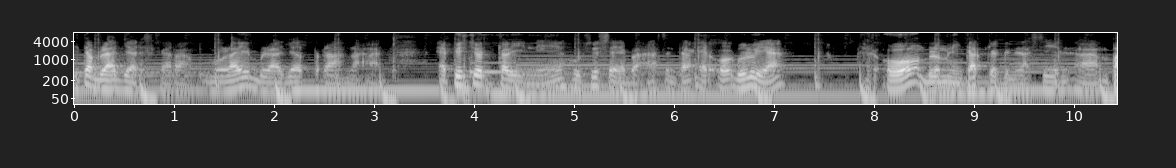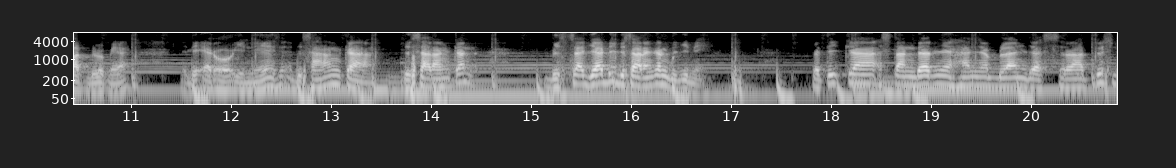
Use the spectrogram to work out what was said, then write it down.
Kita belajar sekarang mulai belajar perlahan-lahan. Episode kali ini khusus saya bahas tentang RO dulu ya RO belum meningkat ke generasi uh, 4 belum ya. Jadi RO ini disarankan disarankan bisa jadi disarankan begini. Ketika standarnya hanya belanja 150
